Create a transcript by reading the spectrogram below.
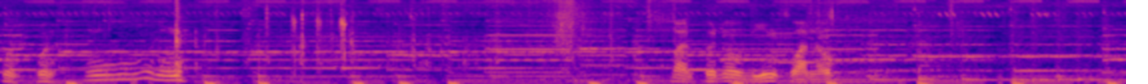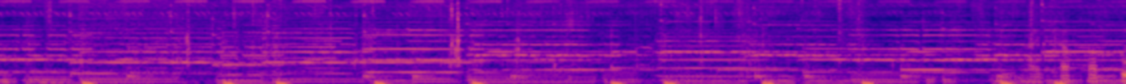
พุ่นพุ่นโอ้ยมึงนี่บ้านเพิ่อนเอาวิ่งสวนเอา คร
